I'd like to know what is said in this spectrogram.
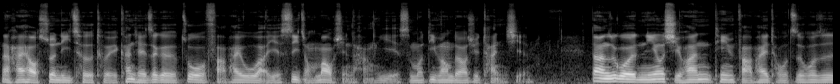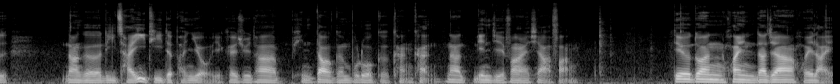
那还好顺利撤退，看起来这个做法拍屋啊也是一种冒险的行业，什么地方都要去探险。当然，如果你有喜欢听法拍投资或是那个理财议题的朋友，也可以去他的频道跟部落格看看，那链接放在下方。第二段欢迎大家回来。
